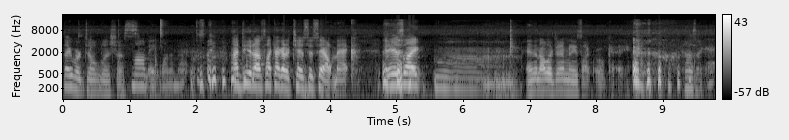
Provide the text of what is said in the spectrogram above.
They were delicious. mom ate one of Matt's. I did. I was like, I gotta test this out, Mac. And he was like, mm. and then I looked at him and he's like, okay. And I was like, hey,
